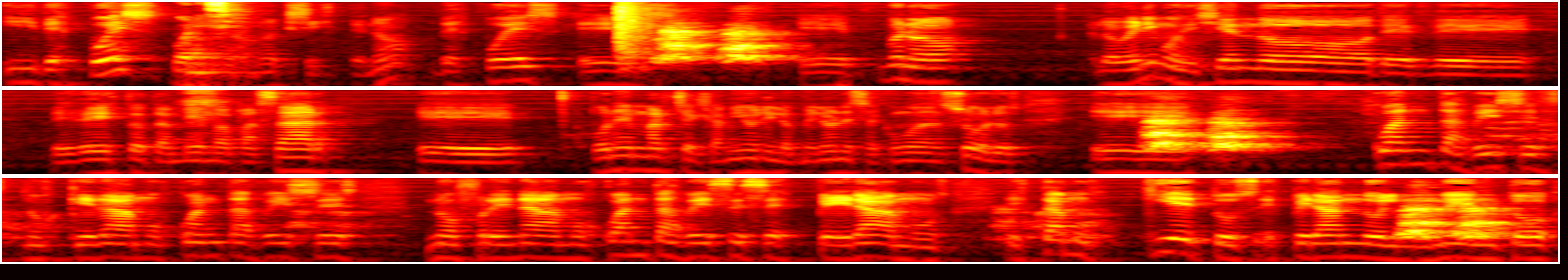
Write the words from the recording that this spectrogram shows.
Y después, buenísimo. no existe, ¿no? Después, eh, bueno, lo venimos diciendo desde desde esto también va a pasar. Eh, pone en marcha el camión y los melones se acomodan solos. Eh, ¿Cuántas veces nos quedamos? ¿Cuántas veces nos frenamos? ¿Cuántas veces esperamos? Estamos quietos esperando el momento,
